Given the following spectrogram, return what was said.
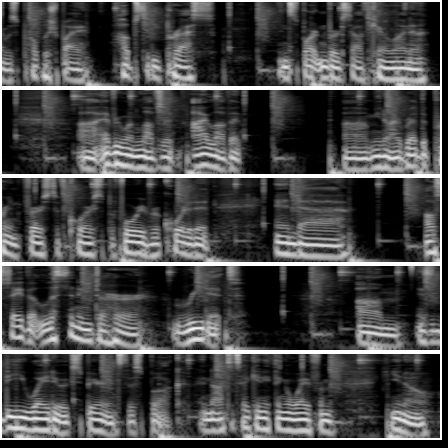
It was published by Hub City Press in Spartanburg, South Carolina. Uh, everyone loves it. I love it. Um, you know, I read the print first, of course, before we recorded it. And uh, I'll say that listening to her read it is the way to experience this book. And not to take anything away from, you know,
